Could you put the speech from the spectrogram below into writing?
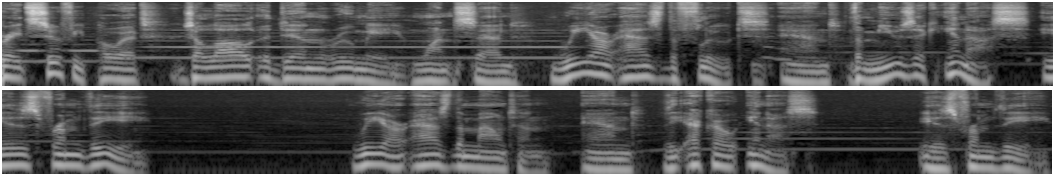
Great Sufi poet Jalaluddin Rumi once said, We are as the flute, and the music in us is from thee. We are as the mountain, and the echo in us is from thee.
